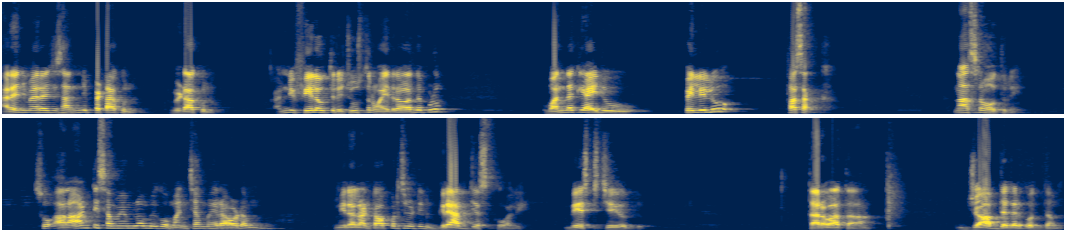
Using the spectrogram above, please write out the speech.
అరేంజ్ మ్యారేజెస్ అన్ని పెటాకులు విడాకులు అన్నీ ఫెయిల్ అవుతున్నాయి. చూస్తున్నాం హైదరాబాద్లో ఇప్పుడు వందకి ఐదు పెళ్ళిళ్ళు ఫసక్ నాశనం అవుతున్నాయి. సో అలాంటి సమయంలో మీకు మంచి అమ్మాయి రావడం మీరు అలాంటి ఆపర్చునిటీని గ్రాప్ చేసుకోవాలి. వేస్ట్ చేయొద్దు. తర్వాత జాబ్ దగ్గరికి వద్దాం.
